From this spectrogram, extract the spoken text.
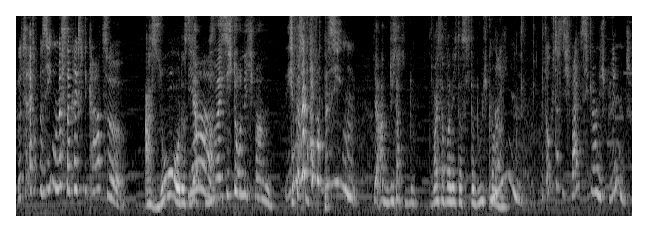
Du hättest ihn einfach besiegen müssen, dann kriegst du die Karte. Ach so, das Ja. ja. das weiß ich doch nicht, Mann. Ich, Ich muss dachte, halt einfach besiegen. ja, ich dachte, du weißt einfach nicht, dass ich da durch kann. Nein. Als ob ich das nicht weiß. Ich bin doch nicht blind.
